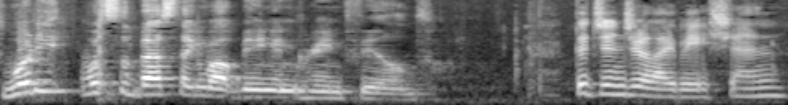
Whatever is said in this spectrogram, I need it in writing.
what do you, what's the best thing about being in Greenfield? The ginger libation.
